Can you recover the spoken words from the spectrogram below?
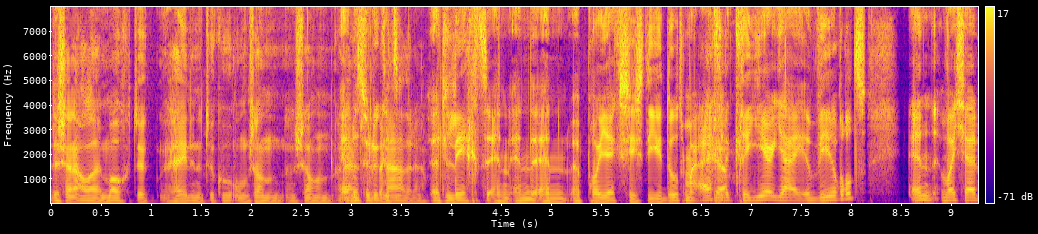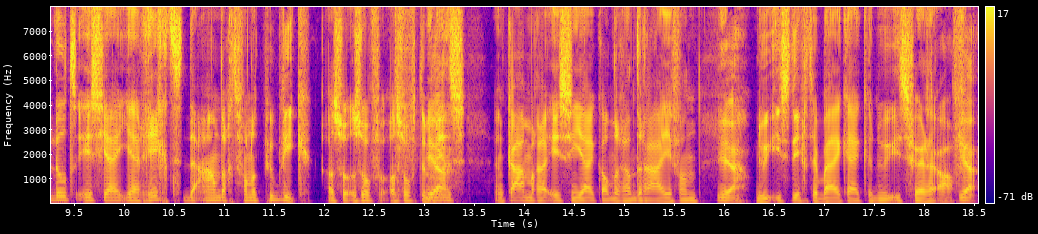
er zijn allerlei mogelijkheden natuurlijk om zo'n zo'n ruimte te benaderen. het, het licht en, en, en eh, projecties die je doet. Maar eigenlijk creëer jij een wereld. En wat jij doet is, jij, jij richt de aandacht van het publiek. Alsof, alsof, de Ja. mens een camera is en jij kan eraan draaien van... Ja. nu iets dichterbij kijken, nu iets verder af. Ja.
